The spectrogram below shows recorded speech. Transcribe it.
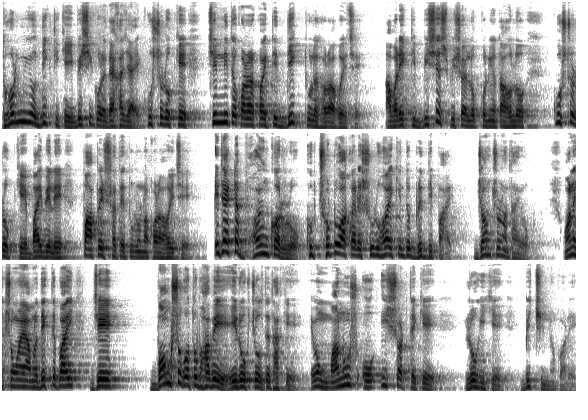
ধর্মীয় দিকটিকেই বেশি করে দেখা যায়। কুষ্ঠরোগকে চিহ্নিত করার কয়েকটি দিক তুলে ধরা হয়েছে। আবার একটি বিশেষ বিষয় লক্ষণীয়তা হলো কুষ্ঠরোগকে বাইবেলে পাপের সাথে তুলনা করা হয়েছে। এটা একটা ভয়ঙ্কর রোগ। খুব ছোট আকারে শুরু হয় কিন্তু বৃদ্ধি পায়। যন্ত্রণাদায়ক। অনেক সময় আমরা দেখতে পাই যে বংশগতভাবে এই রোগ চলতে থাকে এবং মানুষ ও ঈশ্বর থেকে রোগীকে বিচ্ছিন্ন করে।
